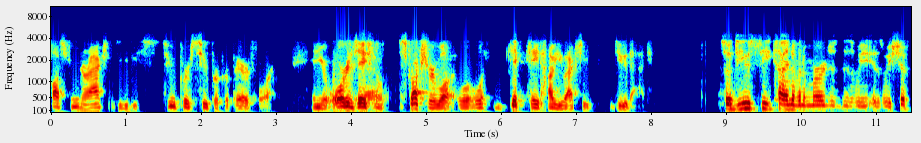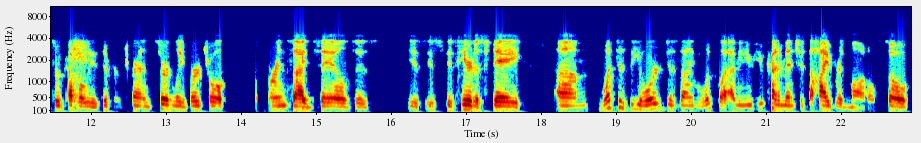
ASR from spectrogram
customer interactions need to be super, super prepared for. And your organizational yeah. structure will, will, will dictate how you actually do that. So do you see kind of an emergence as we as we shift to a couple of these different trends? Certainly, virtual or inside sales is is is, is here to stay. Um, what does the org design look like? I mean, you, you kind of mentioned the hybrid model. So,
